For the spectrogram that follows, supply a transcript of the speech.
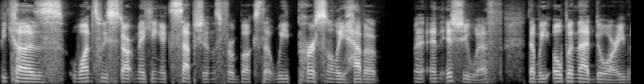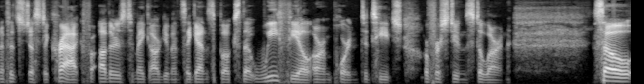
Because once we start making exceptions for books that we personally have a an issue with, then we open that door, even if it's just a crack, for others to make arguments against books that we feel are important to teach or for students to learn. So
